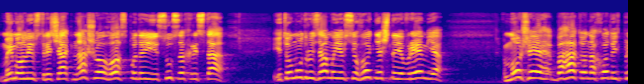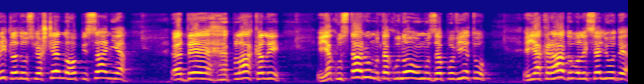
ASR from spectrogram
ми могли зустрічати нашого Господа Ісуса Христа. І тому, друзі мої, в сьогоднішнє время може багато знаходить прикладів священного Писання, е, де плакали як у старому, так у новому заповіту, як радувалися люди.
